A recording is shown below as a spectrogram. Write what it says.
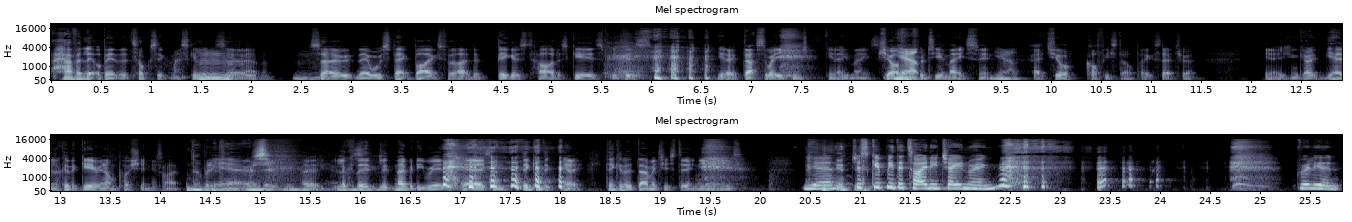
have a little bit of the toxic masculinity about them. So there will spec bikes for like the biggest, hardest gears because you know that's the way you can you know show off Yeah. in front of your mates at your coffee stop, etc. You know, you can go, yeah, look at the gearing I'm pushing. It's like Nobody cares. uh, look at the look, nobody really cares, and think of the you know think of the damage it's doing your knees. Yeah, just give me the tiny chain ring. Brilliant.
